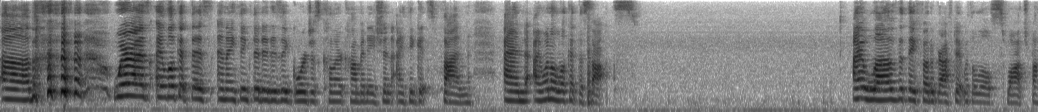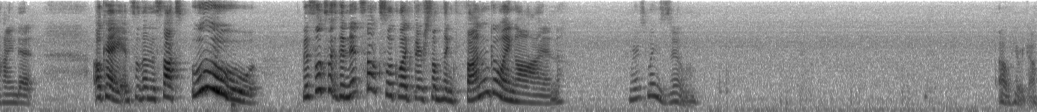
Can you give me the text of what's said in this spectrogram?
Um, whereas I look at this and I think that it is a gorgeous color combination. I think it's fun. And I want to look at the socks. I love that they photographed it with a little swatch behind it. Okay, and so then the socks. Ooh! This looks like the knit socks look like there's something fun going on. Where's my zoom? Oh, here we go.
